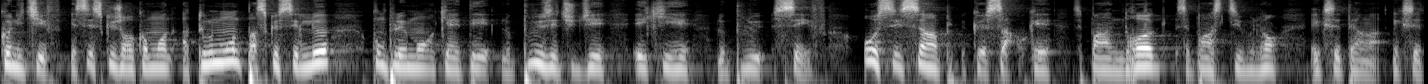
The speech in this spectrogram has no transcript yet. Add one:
cognitif. Et c'est ce que je recommande à tout le monde parce que c'est le complément qui a été le plus étudié et qui est le plus safe aussi simple que ça, ok? C'est pas une drogue, c'est pas un stimulant, etc., etc.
